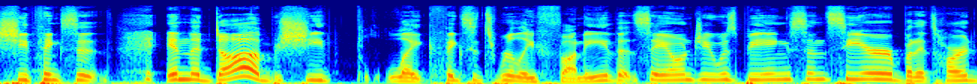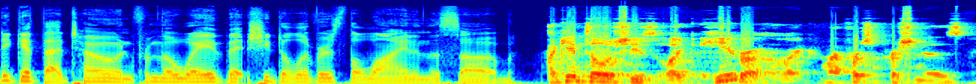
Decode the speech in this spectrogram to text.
she thinks it in the dub she like thinks it's really funny that Saionji was being sincere, but it's hard to get that tone from the way that she delivers the line in the sub. I can't tell if she's like here. uh, Like my first impression is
